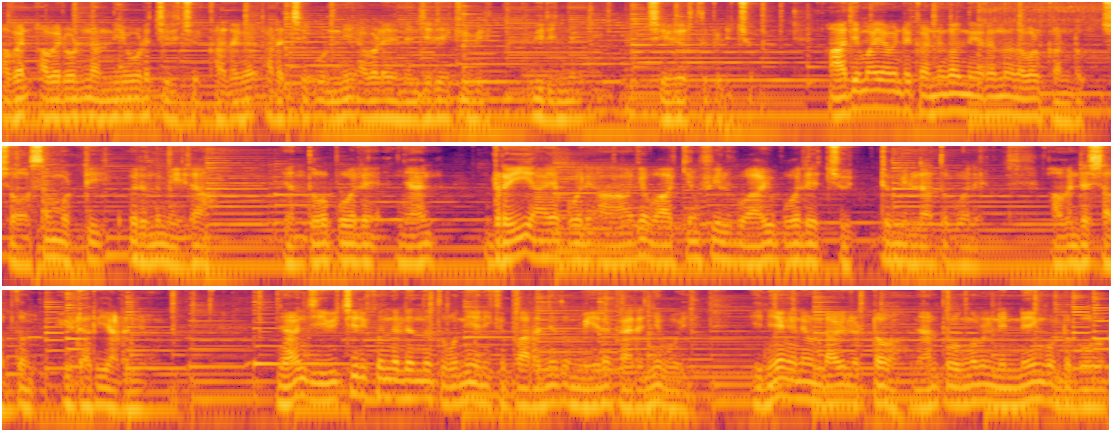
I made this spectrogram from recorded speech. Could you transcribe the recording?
അവൻ അവരോട് നന്ദിയോടെ ചിരിച്ചു. കഥകൾ അടച്ച് ഉണ്ണി അവളെ നെഞ്ചിലേക്ക് വിരിഞ്ഞു ചേർത്ത് പിടിച്ചു. ആദ്യമായി അവന്റെ കണ്ണുകൾ നിറന്നത് അവൾ കണ്ടു. ശ്വാസം മുട്ടി വരുന്ന മീര. എന്തോ പോലെ ഞാൻ ഡ്രൈ ആയ പോലെ ആകെ വാക്യം ഫീൽ വായു പോലെ ചുറ്റുമില്ലാത്ത പോലെ അവന്റെ ശബ്ദം ഇടറി അടഞ്ഞു. ഞാൻ ജീവിച്ചിരിക്കുന്നില്ലെന്ന് തോന്നി എനിക്ക് പറഞ്ഞതും മീര കരഞ്ഞുപോയി. ഇനി അങ്ങനെ ഉണ്ടാവില്ലട്ടോ ഞാൻ പോകുമ്പോൾ നിന്നെയും കൊണ്ടുപോകും.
